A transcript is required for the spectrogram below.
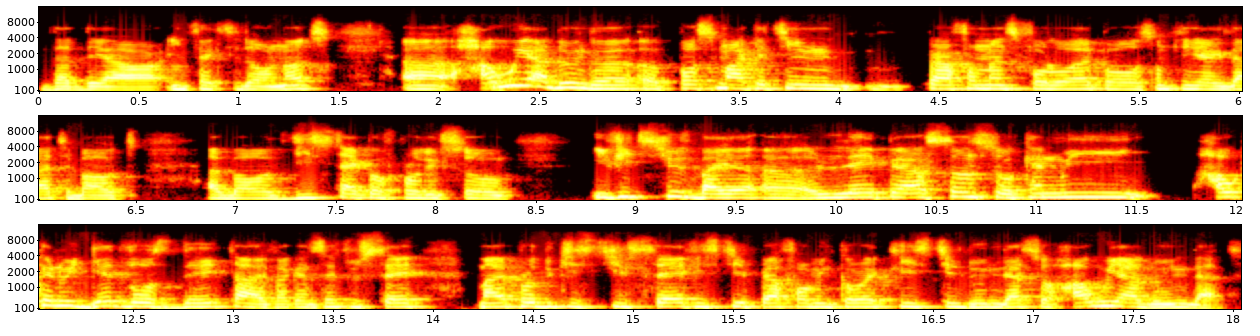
that they are infected or not. Uh, how we are doing a, a post marketing performance follow up or something like that about about this type of product. So if it's used by a, a lay person, so can we how can we get those data if i can say to say my product is still safe is still performing correctly still doing that so how we are doing that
